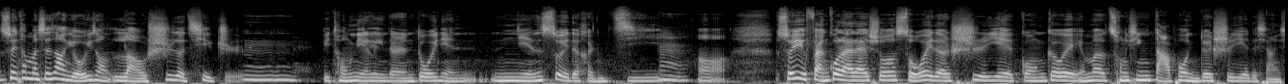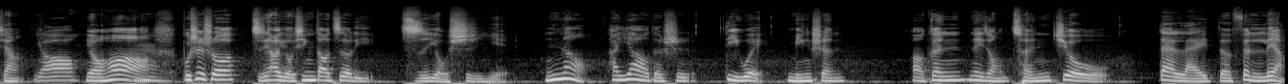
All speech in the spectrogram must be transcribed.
所以他们身上有一种老师的气质，嗯嗯，比同年龄的人多一点年岁的痕迹，嗯。哦，所以反过来来说，所谓的事业工，各位有没有重新打破你对事业的想象？有。有哈，嗯、不是说只要有心到这里只有事业，no，他要的是地位、名声，哦，跟那种成就带来的分量。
